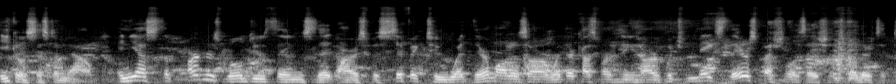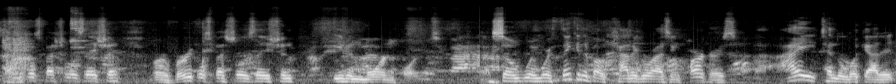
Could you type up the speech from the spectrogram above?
ecosystem now. And yes, the partners will do things that are specific to what their models are, what their customer needs are, which makes their specializations, whether it's a technical specialization or a vertical specialization, even more important. So when we're thinking about categorizing partners, I tend to look at it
